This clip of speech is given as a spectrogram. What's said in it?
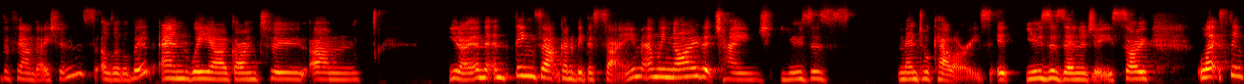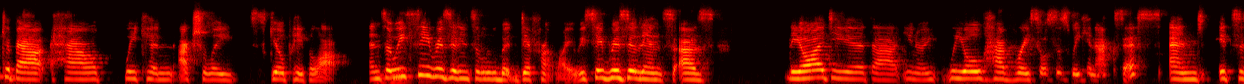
the foundations a little bit and we are going to um, you know and, and things aren't going to be the same and we know that change uses mental calories. It uses energy. So let's think about how we can actually skill people up. And so we mm-hmm. see resilience a little bit differently. We see resilience as the idea that you know we all have resources we can access and it's a,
